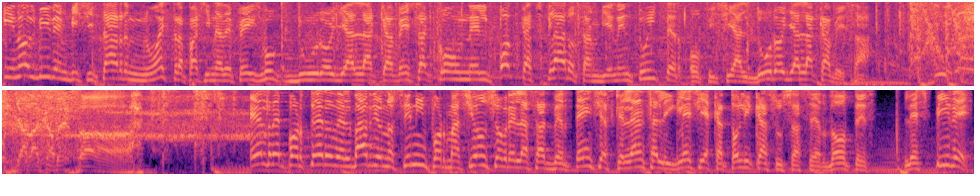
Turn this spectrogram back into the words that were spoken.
Y no olviden visitar nuestra página de Facebook Duro y a la cabeza con el podcast, claro, también en Twitter oficial Duro y a la cabeza. Duro y a la cabeza. El reportero del barrio nos tiene información sobre las advertencias que lanza la Iglesia Católica a sus sacerdotes. Les pide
